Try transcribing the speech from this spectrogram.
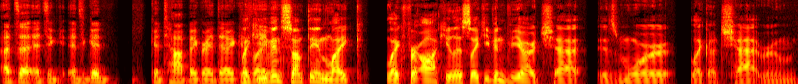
that's a it's a it's a good good topic right there like, even something like like for Oculus, like even VR chat is more like a chat room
